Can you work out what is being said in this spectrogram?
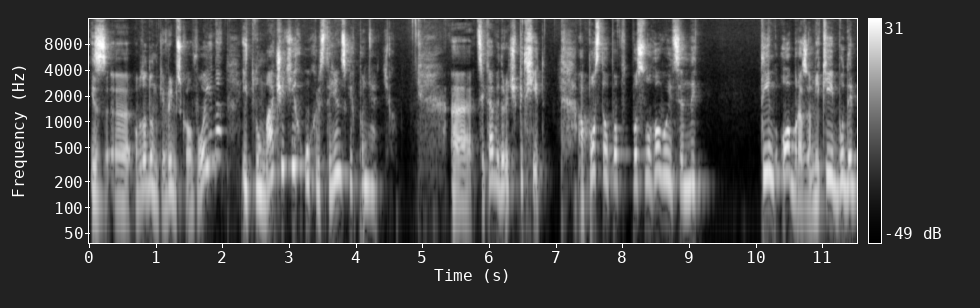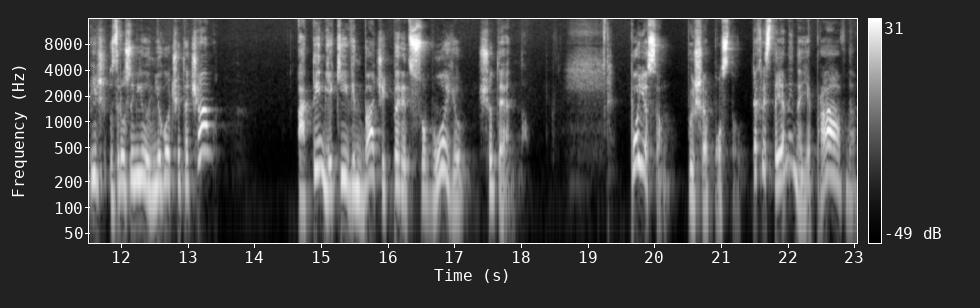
із е, обладунків римського воїна і тлумачить їх у християнських поняттях. Е, цікавий, до речі, підхід. Апостол послуговується не тим образом, який буде більш зрозумілим його читачам, а тим, який він бачить перед собою щоденно. Поясом, пише апостол, для християнина є правда,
